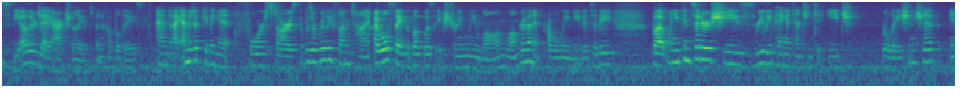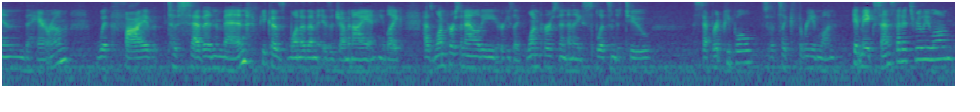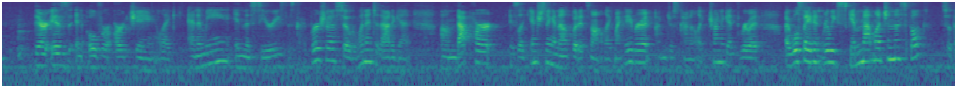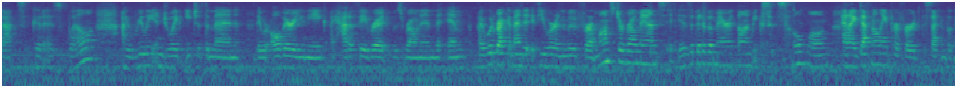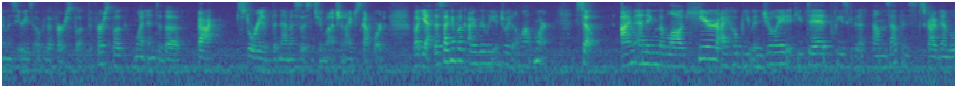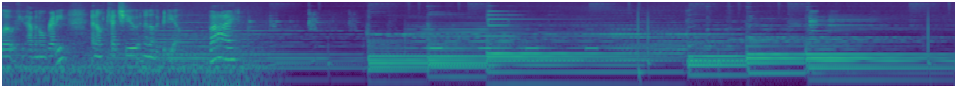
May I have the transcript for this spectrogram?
Fiends the other day actually, it's been a couple days, and I ended up giving it four stars. It was a really fun time. I will say the book was extremely long, longer than it probably needed to be, but when you consider she's really paying attention to each relationship in the harem with five to seven men because one of them is a Gemini and he like has one personality or he's like one person and then he splits into two separate people, so that's like three in one. It makes sense that it's really long. There is an overarching like enemy in the series, this guy Bersha, so it went into that again. Um, that part is like interesting enough, but it's not like my favorite. I'm just kind of like trying to get through it. I will say I didn't really skim that much in this book so that's good as well. I really enjoyed each of the men. They were all very unique. I had a favorite, it was Ronan, the imp. I would recommend it if you were in the mood for a monster romance. It is a bit of a marathon because it's so long. And I definitely preferred the second book in the series over the first book. The first book went into the back story of the nemesis too much and I just got bored. But yeah, the second book I really enjoyed a lot more. So I'm ending the vlog here. I hope you enjoyed. If you did, please give it a thumbs up and subscribe down below if you haven't already. And I'll catch you in another video. Bye.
